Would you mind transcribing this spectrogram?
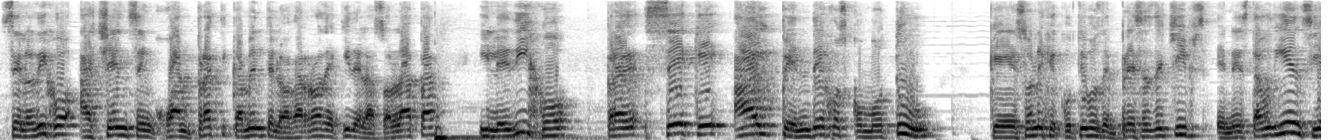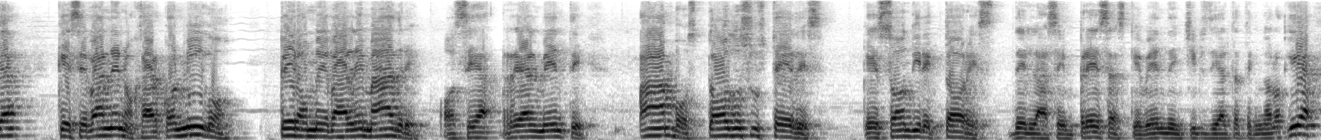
se lo dijo a Shenzhen Juan, prácticamente lo agarró de aquí de la solapa y le dijo, sé que hay pendejos como tú, que son ejecutivos de empresas de chips en esta audiencia, que se van a enojar conmigo pero me vale madre. O sea, realmente, ambos, todos ustedes que son directores de las empresas que venden chips de alta tecnología,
